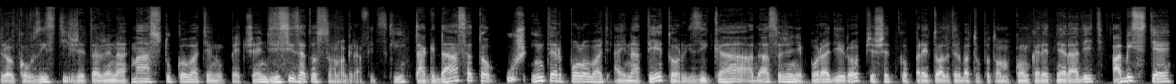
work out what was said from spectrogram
rokov, zistí, že tá žena má stukovateľnú pečeň, zistí sa to sonograficky, tak dá sa to už interpolovať aj na tieto rizika a dá sa žene poradiť, robte všetko preto, ale treba to potom konkrétne radiť, aby ste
